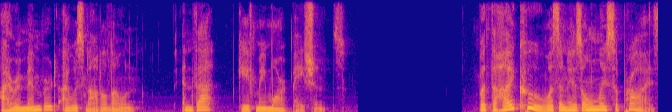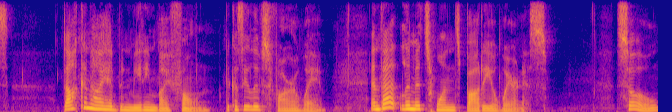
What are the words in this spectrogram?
I remembered I was not alone, and that gave me more patience. But the haiku wasn't his only surprise. Doc and I had been meeting by phone because he lives far away, and that limits one's body awareness. So,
